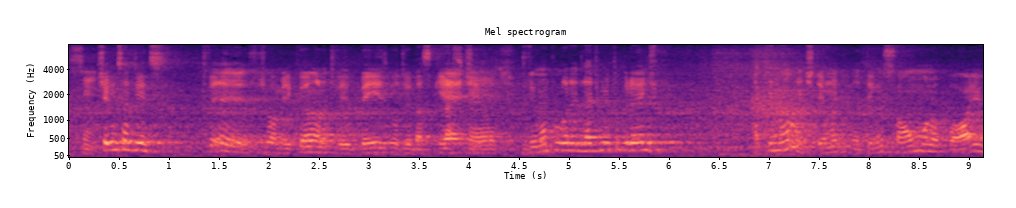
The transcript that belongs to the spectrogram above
Sim. Chega nos Estados Unidos, tu vê futebol americano, tu vê beisebol, tu vê basquete, Basquete. tu vê uma pluralidade muito grande. Aqui não, a gente tem, uma, tem só um monopólio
